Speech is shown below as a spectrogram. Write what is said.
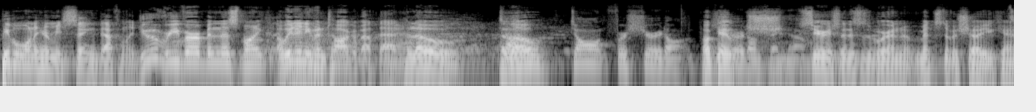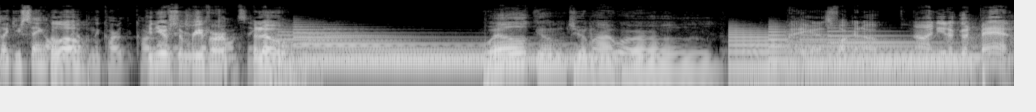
People want to hear me sing, definitely. Do you have reverb in this, Mike? Oh, we didn't even talk about that. Hello? Hello? Don't for sure don't. For Okay, Sure don't shh, sing no. seriously, this is we're in the midst of a show. You can't. It's like you saying all Hello? the way up in the car. car Can you have some it's just like, reverb? don't Hello. no. Welcome to my world. Nah, you guys fuck it up. No, I need a good band.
